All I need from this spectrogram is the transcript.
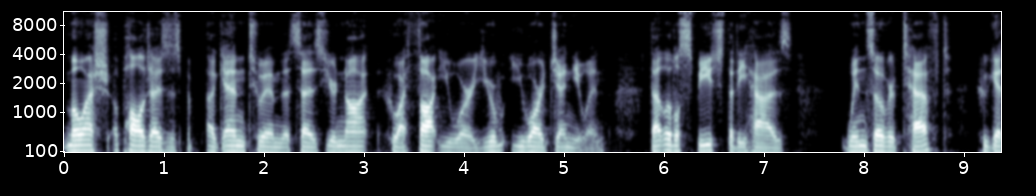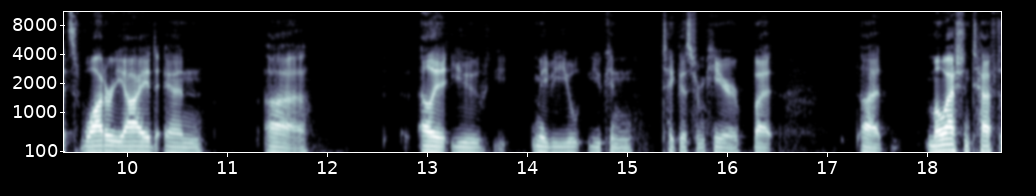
Moash apologizes again to him that says, "You're not who I thought you were. You you are genuine." That little speech that he has wins over Teft, who gets watery eyed and uh, Elliot, you maybe you you can take this from here, but uh, Moash and Teft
